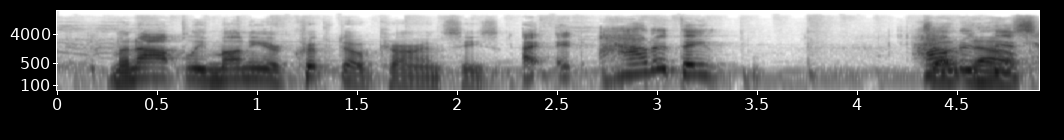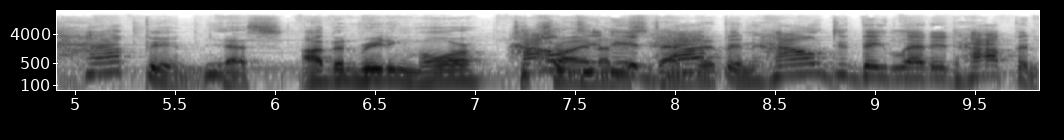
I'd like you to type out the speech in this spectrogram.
monopoly money, or cryptocurrencies. I, I- how did they? How Don't did know. this happen? Yes, I've been reading more to How try and did it understand happen? How did they let it happen?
